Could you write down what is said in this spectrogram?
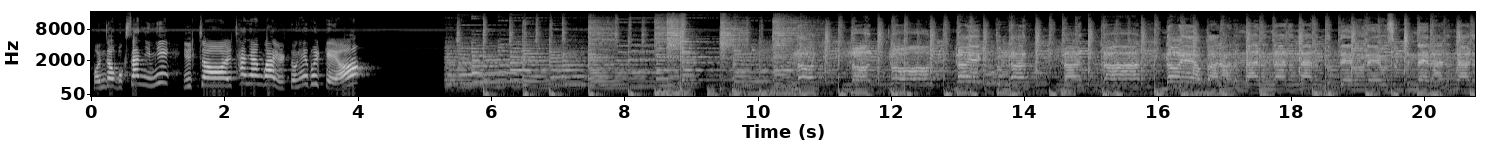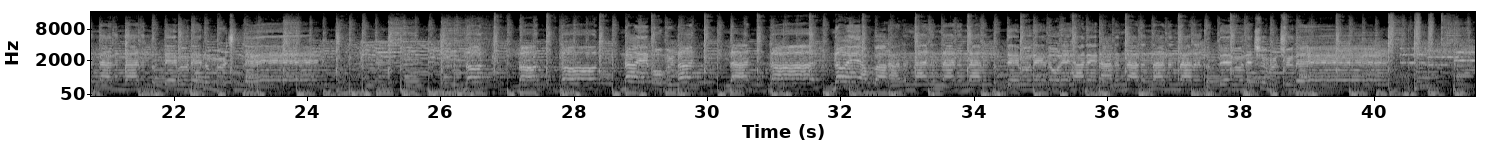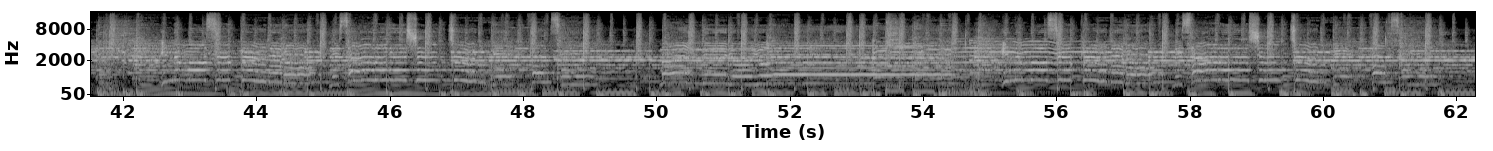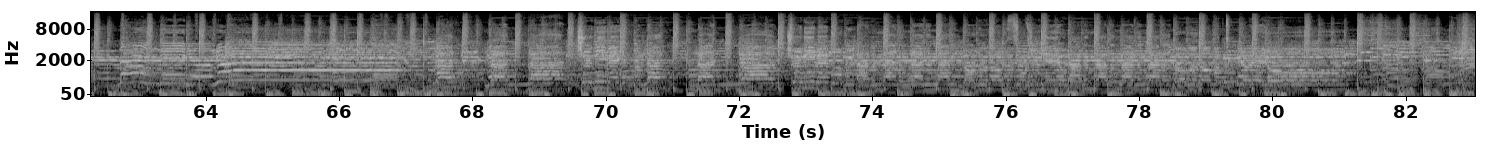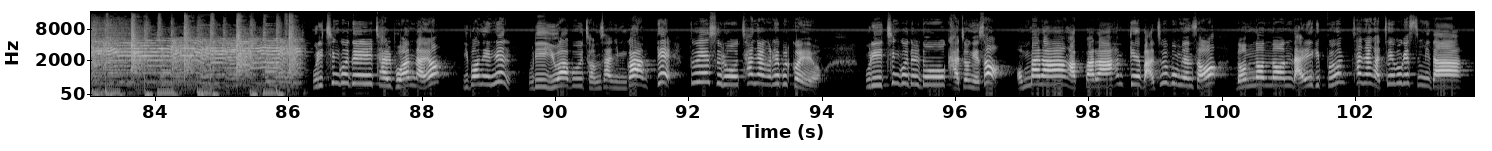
먼저 목사님이 1절 찬양과 율동 해볼게요. 친구들 잘 보았나요? 이번에는 우리 유아부 전사님과 함께 듀엣으로 찬양을 해볼 거예요. 우리 친구들도 가정에서 엄마랑 아빠랑 함께 마주 보면서 넌넌넌 나의 기쁨 찬양 같이 해보겠습니다.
